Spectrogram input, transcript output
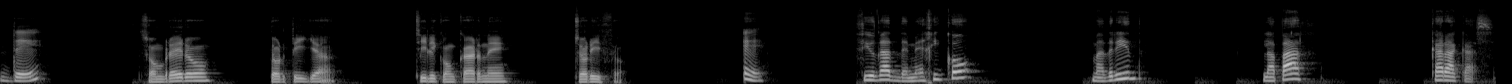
D. Sombrero, tortilla, chili con carne, chorizo. E. Ciudad de México, Madrid, La Paz, Caracas.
